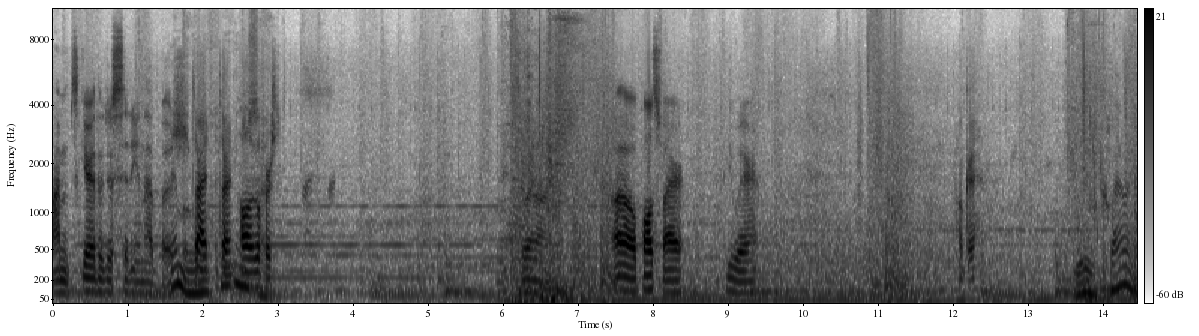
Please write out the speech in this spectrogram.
I'm scared they're just sitting in that bush. Emerald It's alright. It's for alright. I'll go first. What's going on? Uh oh, Pulsefire. Beware. Okay. With clarity.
